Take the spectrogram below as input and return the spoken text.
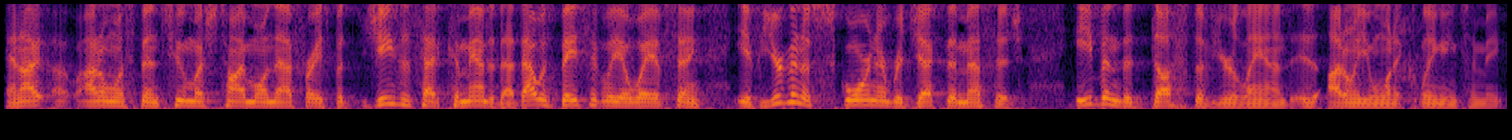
And I, I don't want to spend too much time on that phrase, but Jesus had commanded that. That was basically a way of saying, if you're going to scorn and reject the message, even the dust of your land, I don't even want it clinging to me.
